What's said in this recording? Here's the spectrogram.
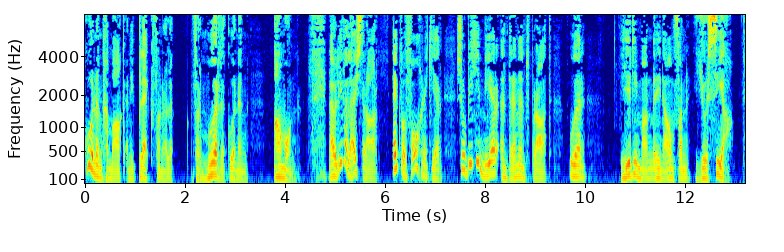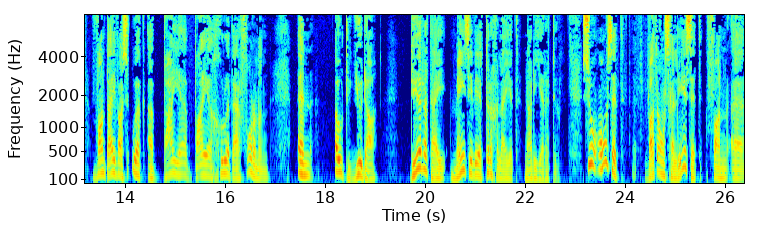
koning gemaak in die plek van hulle vermoorde koning Amon. Nou liewe luisteraar, ek wil volgende keer so 'n bietjie meer indringend praat oor hierdie man met die naam van Josia, want hy was ook 'n baie baie groot hervorming in oud Juda deurdat hy mense weer teruggelei het na die Here toe. So ons het wat ons gelees het van 'n uh,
